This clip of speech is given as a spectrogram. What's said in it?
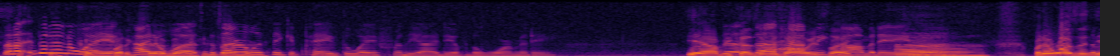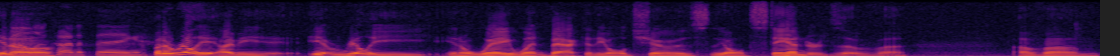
but in a way, it it kind of was, because I really think it paved the way for the idea of the warmedy. Yeah, because the it was happy always like, comedy, ah. but it wasn't, you know. kind of thing. But it really, I mean, it really, in a way, went back to the old shows, the old standards of, uh, of um,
